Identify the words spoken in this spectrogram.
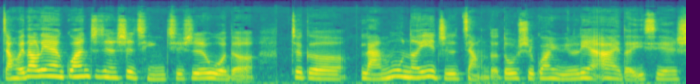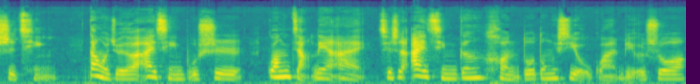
讲回到恋爱观这件事情，其实我的这个栏目呢，一直讲的都是关于恋爱的一些事情。但我觉得爱情不是光讲恋爱，其实爱情跟很多东西有关，比如说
